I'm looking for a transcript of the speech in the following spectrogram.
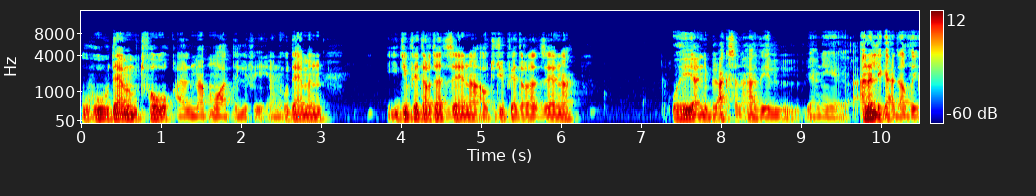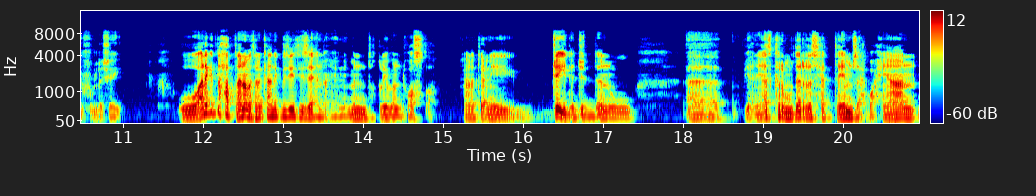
وهو دائما متفوق على المواد اللي فيه. يعني هو دائما يجيب فيها درجات زينة أو تجيب فيها درجات زينة. وهي يعني بالعكس أنا هذه يعني أنا اللي قاعد أضيف ولا شيء. وأنا قد لاحظت أنا مثلا كانت انجليزيتي زينة. يعني من تقريبا متوسطة. كانت يعني جيدة جدا و آه يعني أذكر المدرس حتى يمزح بأحيان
